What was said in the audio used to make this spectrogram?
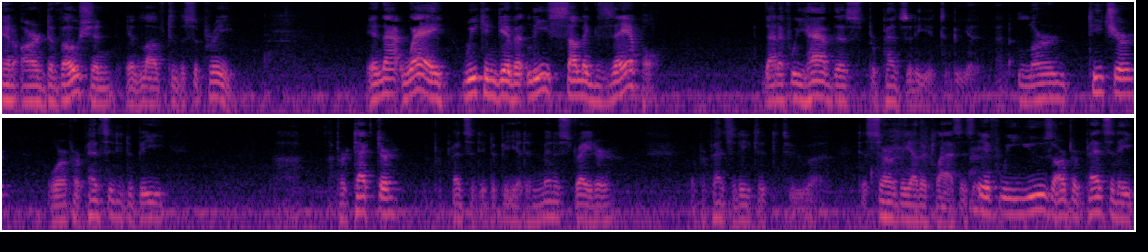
and our devotion in love to the Supreme. In that way, we can give at least some example that if we have this propensity to be a, a learned teacher or a propensity to be uh, a protector, a propensity to be an administrator, a propensity to, to, uh, to serve the other classes, if we use our propensity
